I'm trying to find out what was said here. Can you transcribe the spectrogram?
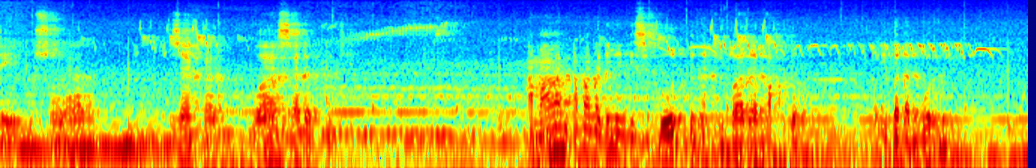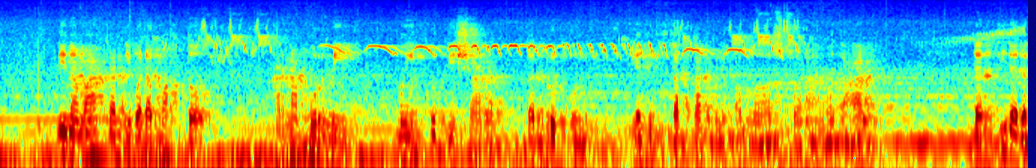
yaitu sholat, zakat, puasa, dan haji. Amalan-amalan ini disebut dengan ibadah mahdoh atau ibadah murni. Dinamakan ibadah mahdoh karena murni mengikuti syarat dan rukun yang ditetapkan oleh Allah Subhanahu wa taala dan tidak ada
